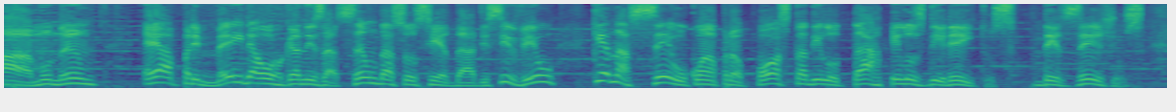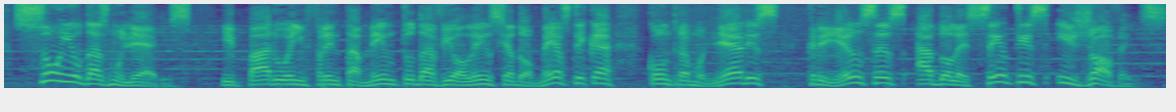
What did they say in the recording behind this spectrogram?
A Amunam é a primeira organização da sociedade civil que nasceu com a proposta de lutar pelos direitos, desejos, sonho das mulheres e para o enfrentamento da violência doméstica contra mulheres, crianças, adolescentes e jovens.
